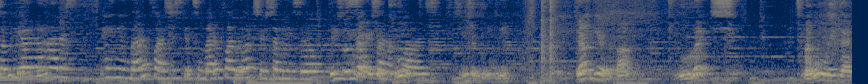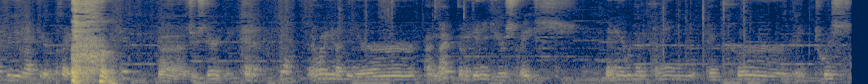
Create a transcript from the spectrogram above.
So if you don't know how to paint in butterflies, just get some butterfly books or some of these little These little guys are cool. These are really neat. Down here at the bottom, let's. I'm gonna leave that for you up here, Clay. uh, you scared me. Up in your. I'm not going to get into your space. Then here we're going to come in and curve and twist.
